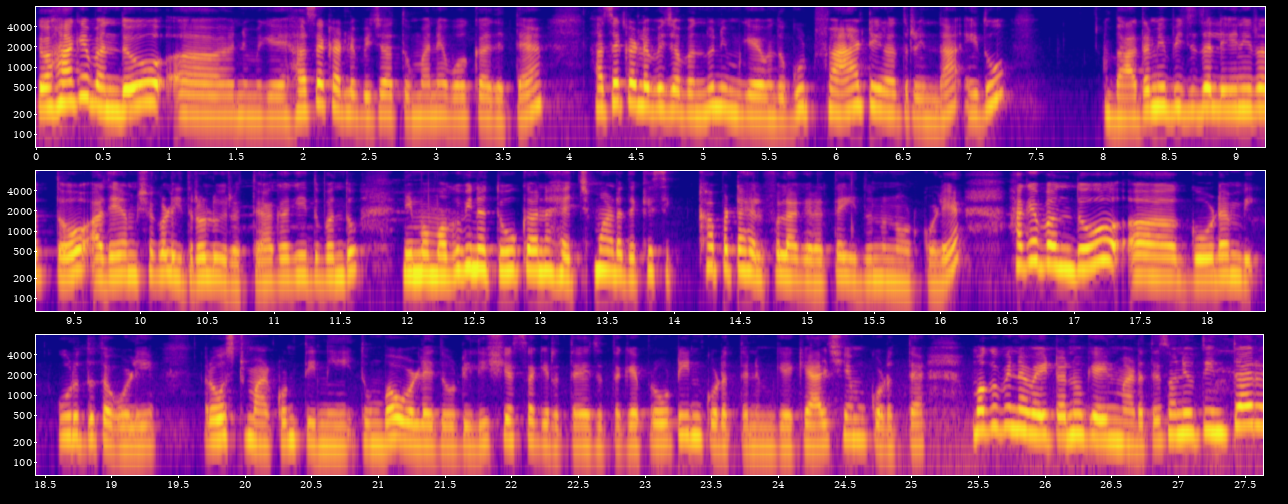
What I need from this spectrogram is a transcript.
ಸೊ ಹಾಗೆ ಬಂದು ನಿಮಗೆ ಹಸೆ ಕಡಲೆ ಬೀಜ ತುಂಬಾ ವರ್ಕ್ ಆಗುತ್ತೆ. ಹಸೆ ಕಡಲೆ ಬೀಜ ಬಂದು ನಿಮಗೆ ಒಂದು ಗುಡ್ ಫ್ಯಾಟ್ ಇರೋದ್ರಿಂದ ಇದು ಬಾದಾಮಿ ಬೀಜದಲ್ಲಿ ಏನಿರುತ್ತೋ ಅದೇ ಅಂಶಗಳು ಇದರಲ್ಲೂ ಇರುತ್ತೆ. ಹಾಗಾಗಿ ಇದು ಬಂದು ನಿಮ್ಮ ಮಗುವಿನ ತೂಕನ ಹೆಚ್ಚು ಮಾಡೋದಕ್ಕೆ ಸಿಕ್ಕಾಪಟ್ಟೆ ಹೆಲ್ಪ್ಫುಲ್ ಆಗಿರುತ್ತೆ. ಇದನ್ನು ನೋಡ್ಕೊಳ್ಳಿ. ಹಾಗೆ ಬಂದು ಗೋಡಂಬಿ ಹುರಿದು ತಗೊಳ್ಳಿ. ರೋಸ್ಟ್ ಮಾಡ್ಕೊಂಡು ತಿನ್ನಿ. ತುಂಬ ಒಳ್ಳೆಯದು ಡಿಲಿಷಿಯಸ್ ಆಗಿರುತ್ತೆ. ಜೊತೆಗೆ ಪ್ರೋಟೀನ್ ಕೊಡುತ್ತೆ ನಿಮಗೆ. ಕ್ಯಾಲ್ಶಿಯಂ ಕೊಡುತ್ತೆ. ಮಗುವಿನ ವೆಯ್ಟನ್ನು ಗೈನ್ ಮಾಡುತ್ತೆ. ಸೊ ನೀವು ತಿಂತಾ ಇರೋ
